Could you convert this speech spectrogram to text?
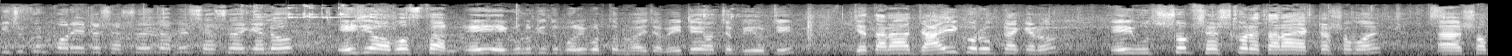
কিছুক্ষণ পরে এটা শেষ হয়ে যাবে, শেষ হয়ে গেলেও এই যে অবস্থান, এই এগুলো কিন্তু পরিবর্তন হয়ে যাবে। এটাই হচ্ছে বিউটি যে তারা যাই করুক না কেন এই উৎসব শেষ করে তারা একটা সময় সব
